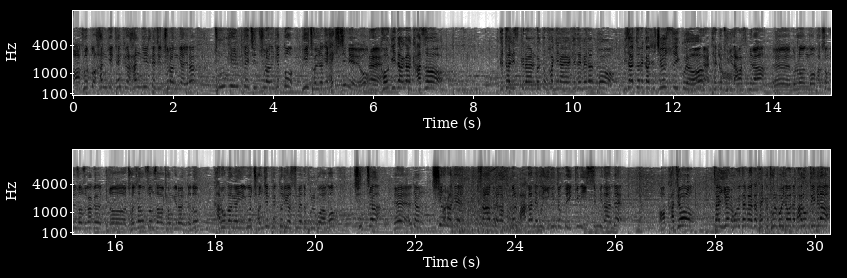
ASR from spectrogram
아 그것도 한기 탱크가 한기일 때 진출하는 게 아니라 두 기일 때 진출하는 게 또 이 전략의 핵심이에요. 네. 거기다가 가서 mutalisk라는 걸 또 확인하게 되면은 뭐 미사일 turret까지 지을 수 있고요. 네, 탱크 두 개 나왔습니다. 예, 물론 뭐 박성준 선수가 그 어, 전상욱 선수와 경기를 할 때도 가로 방향이고 전진 factory였음에도 불구하고 진짜 예, 그냥 치열하게 싸움을 해갖고 그걸 막아내고 이긴 적도 있기는 있습니다. 근데 어, 가죠. 자, 이병민 공격타임에서 탱크 둘 보이자마자 바로 움직입니다.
